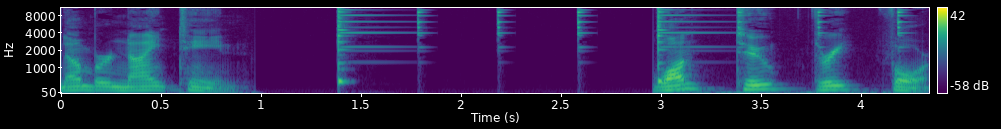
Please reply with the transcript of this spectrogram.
Number 19. One, two, three, four.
